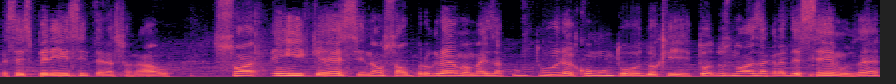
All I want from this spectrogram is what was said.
essa experiência internacional, só enriquece não só o programa, mas a cultura como um todo aqui. Todos nós agradecemos, né?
